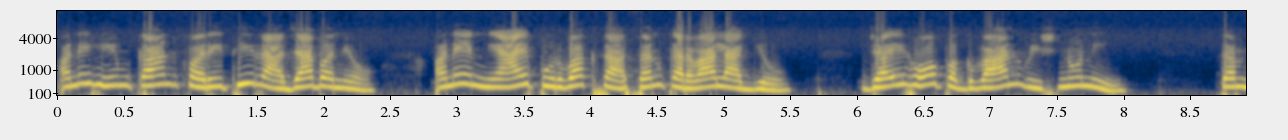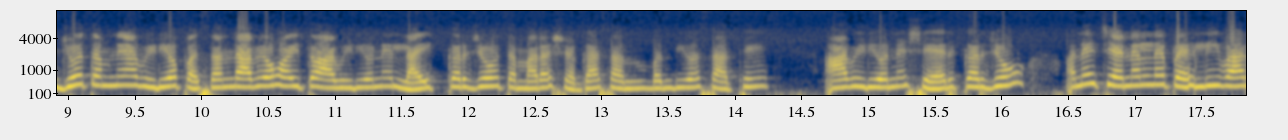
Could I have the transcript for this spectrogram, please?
અને હિમકાંત ફરીથી રાજા બન્યો અને ન્યાયપૂર્વક શાસન કરવા લાગ્યો. જય હો ભગવાન વિષ્ણુની. તમ, જો તમને આ વીડિયો પસંદ આવ્યો હોય તો આ વિડીયોને લાઈક કરજો, તમારા સગા સંબંધીઓ સાથે આ વિડીયોને શેર કરજો અને ચેનલને પહેલી વાર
